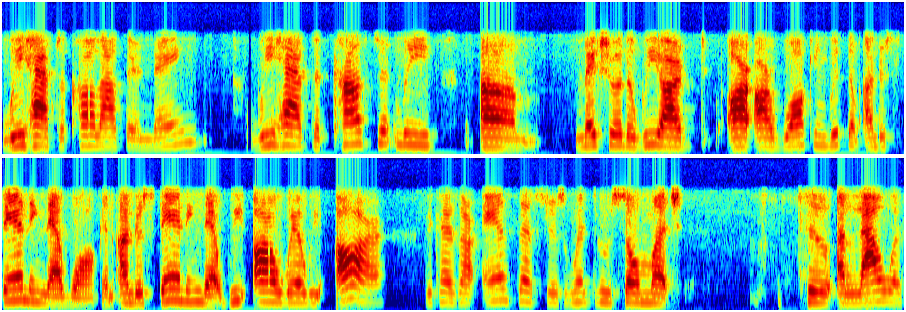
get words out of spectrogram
We have to call out their names. We have to constantly um, make sure that we are are are walking with them, understanding that walk and understanding that we are where we are because our ancestors went through so much to allow us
